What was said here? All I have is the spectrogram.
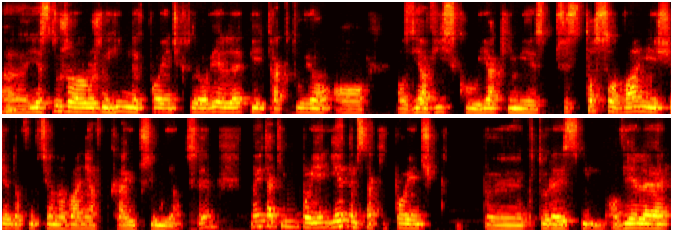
e, jest dużo różnych innych pojęć, które o wiele lepiej traktują o, o zjawisku, jakim jest przystosowanie się do funkcjonowania w kraju przyjmującym. No i takim jednym z takich pojęć, które jest o wiele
